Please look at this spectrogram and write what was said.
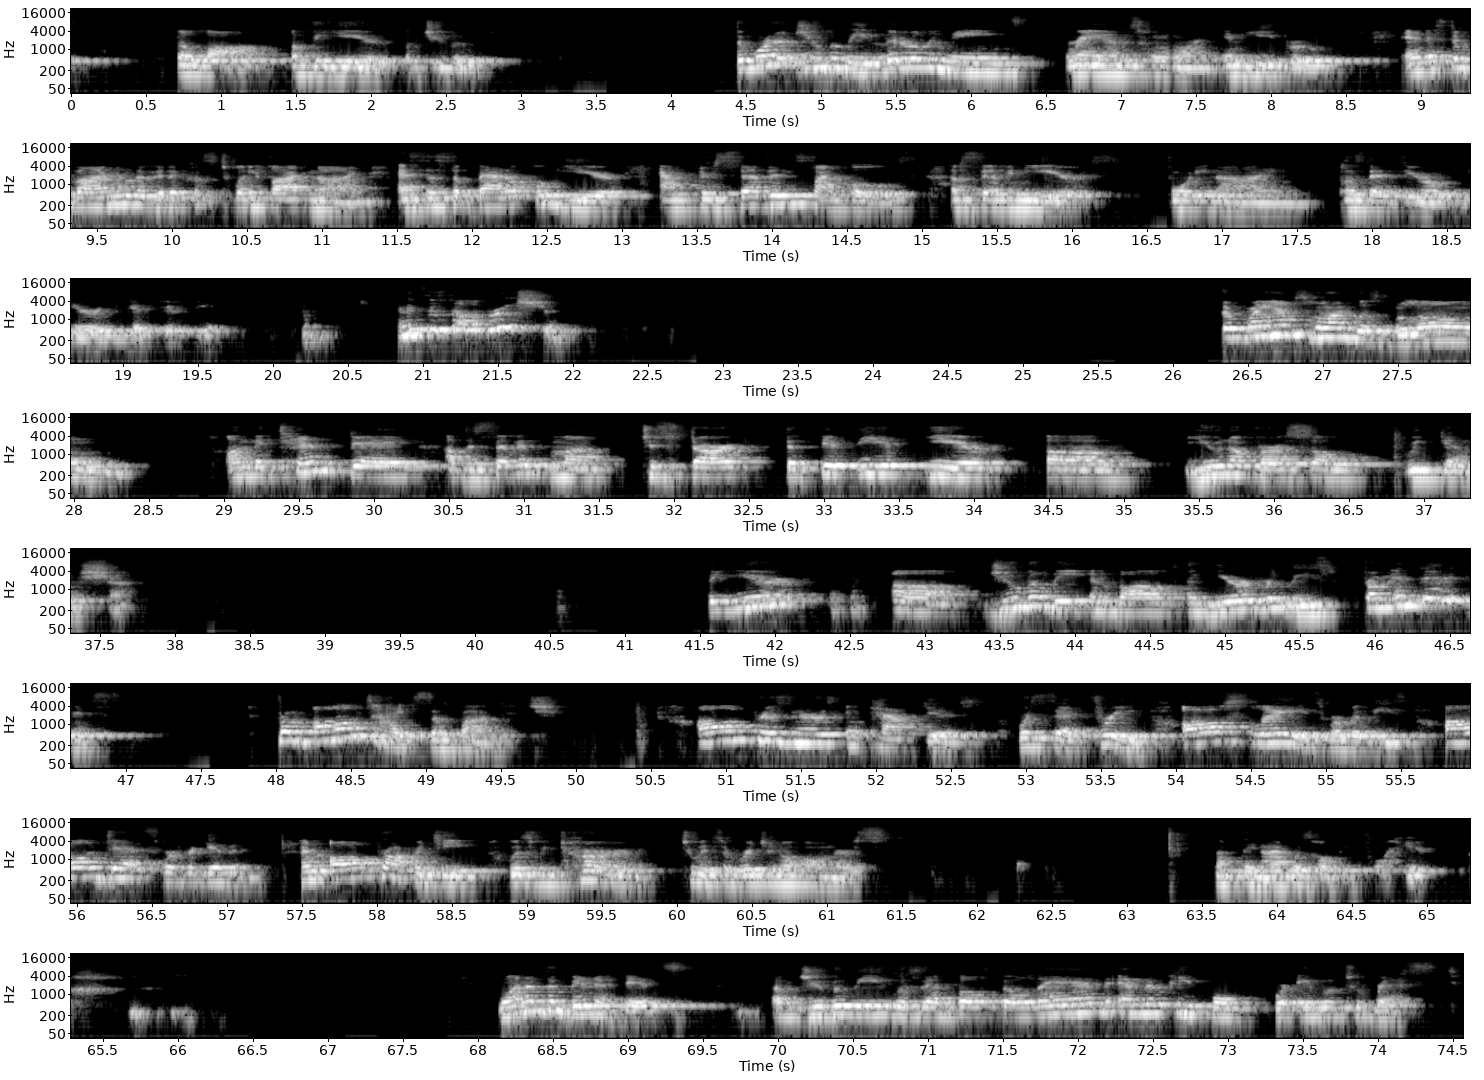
the law of the year of Jubilee? The word Jubilee literally means ram's horn in Hebrew, and it's defined in Leviticus 25 9 as the sabbatical year after seven cycles of seven years, 49 plus that zero year, you get 50. And it's a celebration. The ram's horn was blown on the 10th day of the seventh month to start the 50th year of universal redemption. The year of Jubilee involves a year of release from indebtedness, from all types of bondage. All prisoners and captives were set free. All slaves were released. All debts were forgiven. And all property was returned to its original owners. Something I was hoping for here. One of the benefits of Jubilee was that both the land and the people were able to rest.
